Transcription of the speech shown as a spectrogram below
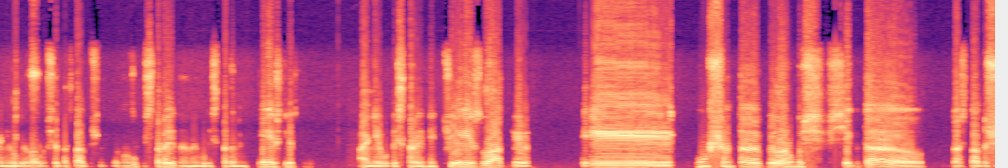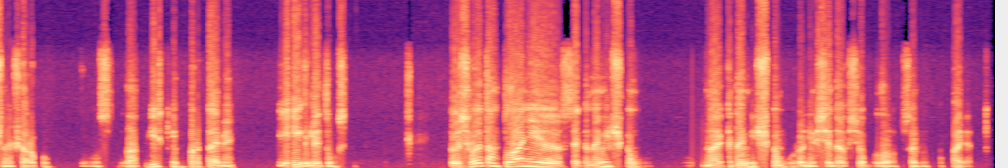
они в Беларуси достаточно выстроены, они выстроены Литву, они выстроены через Латвию. И, в общем-то, Беларусь всегда достаточно широко с латвийскими портами и литовскими. То есть в этом плане с экономическим, на экономическом уровне всегда все было абсолютно в порядке.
